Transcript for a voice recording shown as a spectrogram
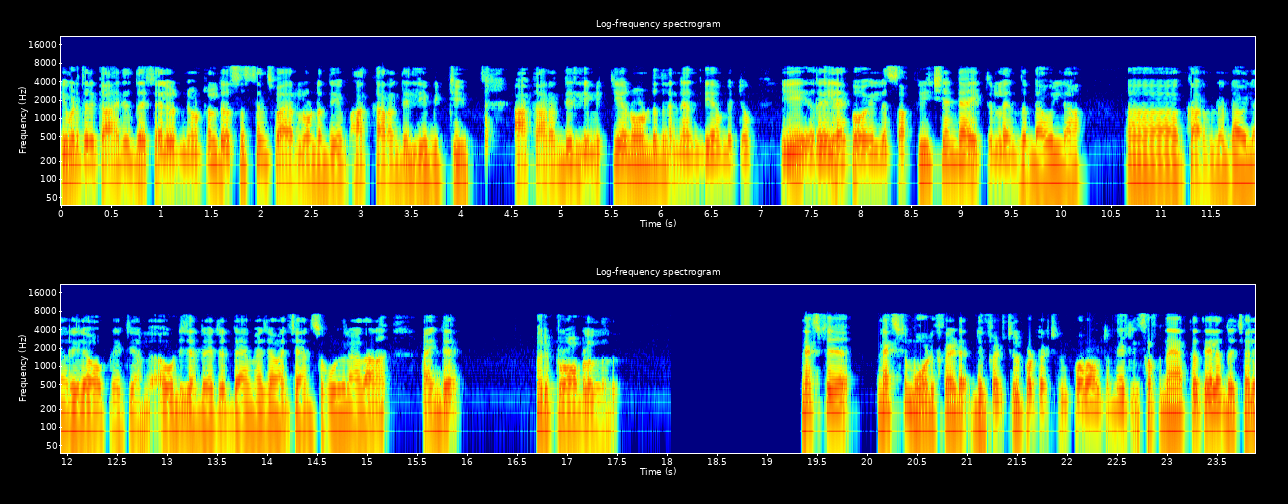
ഇവിടുത്തെ ഒരു കാര്യം എന്താ വെച്ചാൽ ഒരു ന്യൂട്രൽ റെസിസ്റ്റൻസ് വയറിലുണ്ട് എന്ത് ചെയ്യും? ആ കറണ്ട് ലിമിറ്റ് ചെയ്യും. ആ കറണ്ട് ലിമിറ്റ് ചെയ്യണോണ്ട് തന്നെ എന്ത് ചെയ്യാൻ പറ്റും? ഈ റിലേ കോയിലിൽ സഫീഷ്യന്റ് ആയിട്ടുള്ള എന്തുണ്ടാവില്ല കറണ്ട് ഉണ്ടാവില്ല. റിലേ ഓപ്പറേറ്റ് ചെയ്യാൻ. അതുകൊണ്ട് ജനറേറ്റർ ഡാമേജ് ആവാൻ ചാൻസ് കൂടുതലാണ്. അതാണ് അതിന്റെ ഒരു പ്രോബ്ലം ഉള്ളത്. Next next modified differential protection for alternatives അപ്പൊ നേരത്തെ എന്താ വെച്ചാൽ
